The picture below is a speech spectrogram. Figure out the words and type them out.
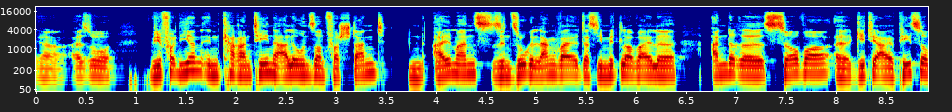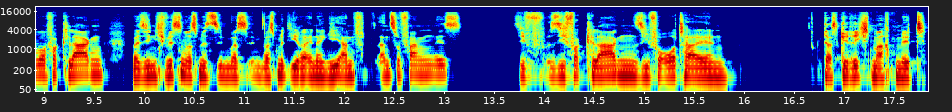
Ja, also wir verlieren in Quarantäne alle unseren Verstand. Allmanns sind so gelangweilt, dass sie mittlerweile andere Server, äh, GTA RP-Server verklagen, weil sie nicht wissen, was mit, was, was mit ihrer Energie an, anzufangen ist. Sie, sie verklagen, sie verurteilen, das Gericht macht mit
